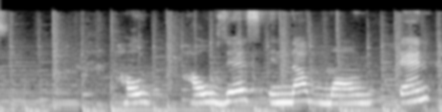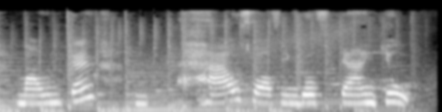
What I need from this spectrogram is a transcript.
Hou- houses in the mountain mountain have sloping roof. Thank you.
